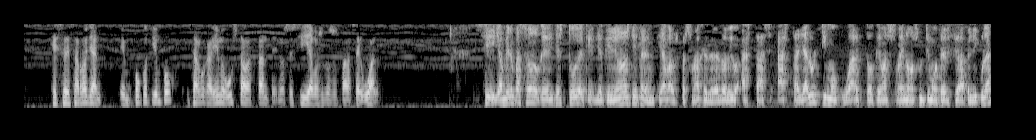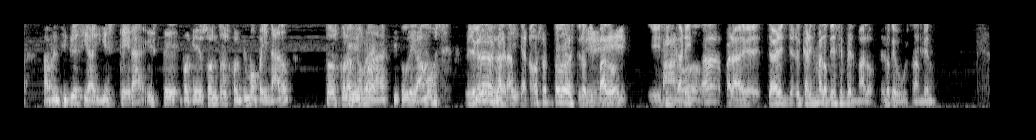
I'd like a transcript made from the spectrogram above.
que se desarrollan en poco tiempo es algo que a mí me gusta bastante. No sé si a vosotros os parece igual. Sí, a mí me pasó lo que dices tú de que, de que yo no los diferenciaba los personajes, de verdad lo digo. Hasta, hasta ya el último cuarto, que más o menos, último tercio de la película, al principio decía, y este era, este, porque son todos con el mismo peinado, todos con Sí, la misma hombre. actitud, digamos. Pero yo creo que es la gracia, ¿no? Son todos estereotipados Sí, y sin claro. carisma. Para, eh, a ver, el carisma lo tiene siempre el malo, es lo que me gusta también.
